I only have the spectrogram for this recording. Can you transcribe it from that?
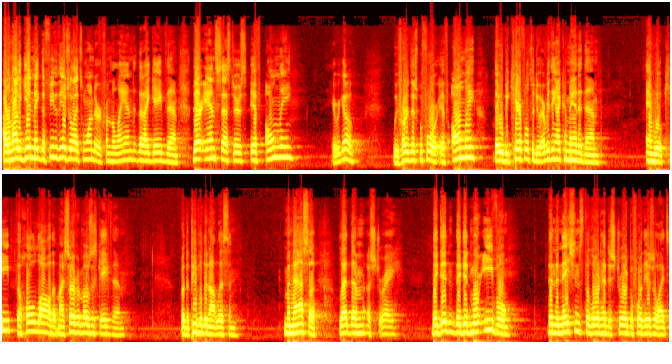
I will not again make the feet of the Israelites wander from the land that I gave them. Their ancestors, if only, here we go, We've heard this before. If only they will be careful to do everything I commanded them and will keep the whole law that my servant Moses gave them. But the people did not listen. Manasseh led them astray. They did, they did more evil than the nations the Lord had destroyed before the Israelites.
